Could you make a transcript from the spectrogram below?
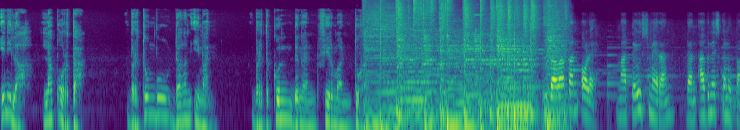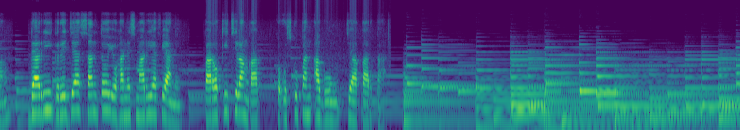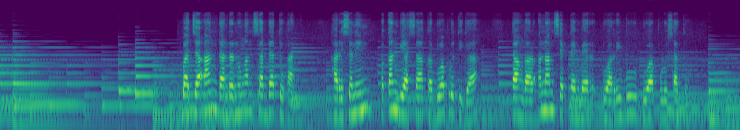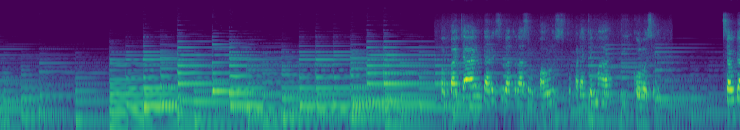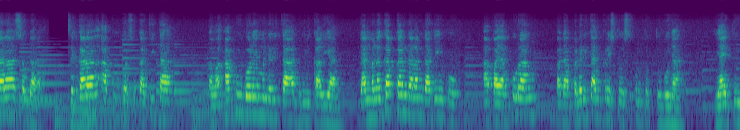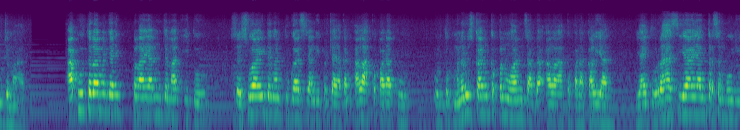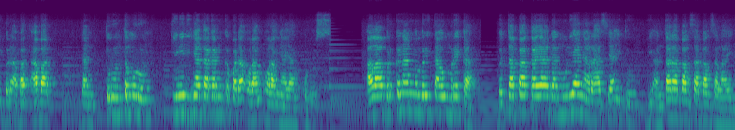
Inilah Laporta, bertumbuh dalam iman, bertekun dengan firman Tuhan. Dibawakan oleh Mateus Meran dan Agnes Kenupang dari Gereja Santo Yohanes Maria Vianney, Paroki Cilangkap, Keuskupan Agung, Jakarta. Bacaan dan Renungan Sabda Tuhan Hari Senin, Pekan Biasa ke-23, tanggal 6 September 2021 Pembacaan dari surat Rasul Paulus kepada jemaat di Kolose. Saudara-saudara, sekarang aku bersuka cita bahwa aku boleh menderita demi kalian dan melengkapkan dalam dagingku apa yang kurang pada penderitaan Kristus untuk tubuhnya, yaitu jemaat. Aku telah menjadi pelayan jemaat itu sesuai dengan tugas yang dipercayakan Allah kepadaku untuk meneruskan kepenuhan sabda Allah kepada kalian, yaitu rahasia yang tersembunyi berabad-abad dan turun-temurun kini dinyatakan kepada orang-orangnya yang kudus. Allah berkenan memberitahu mereka betapa kaya dan mulianya rahasia itu di antara bangsa-bangsa lain,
